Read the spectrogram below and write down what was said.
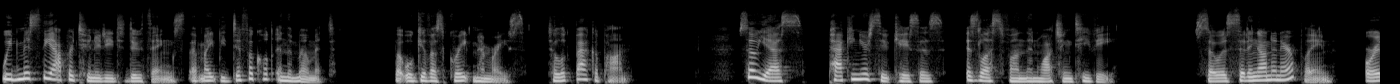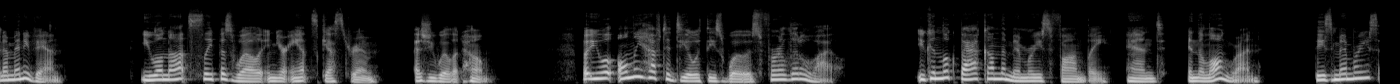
We'd miss the opportunity to do things that might be difficult in the moment, but will give us great memories to look back upon. So, yes, packing your suitcases is less fun than watching TV. So is sitting on an airplane or in a minivan. You will not sleep as well in your aunt's guest room as you will at home. But you will only have to deal with these woes for a little while. You can look back on the memories fondly, and in the long run, these memories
